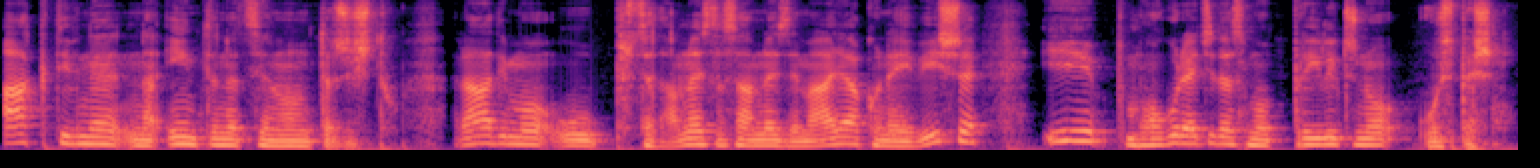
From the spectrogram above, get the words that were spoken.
aktivne na internacionalnom tržištu. Radimo u 17-18 zemalja, ako ne i više, i mogu reći da smo prilično uspešni.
